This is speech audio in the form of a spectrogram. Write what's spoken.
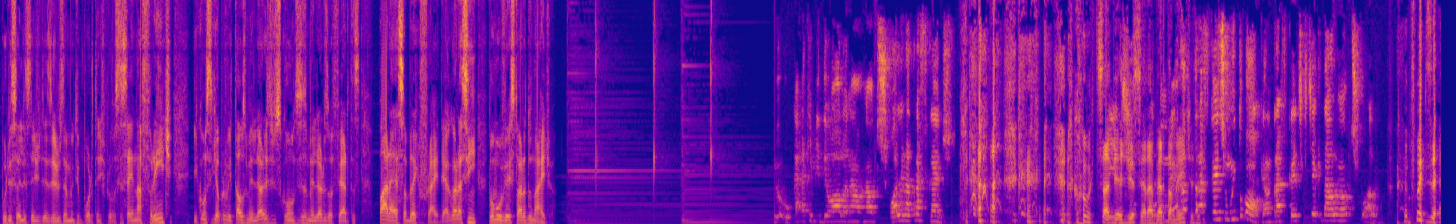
Por isso a lista de desejos é muito importante para você sair na frente e conseguir aproveitar os melhores descontos e as melhores ofertas para essa Black Friday. Agora sim, vamos ver a história do Nigel. O cara que me deu aula na, na autoescola era traficante. Como que tu sabia disso? Era abertamente? Era um traficante muito bom, que era um traficante que tinha que dar aula na autoescola. pois é.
